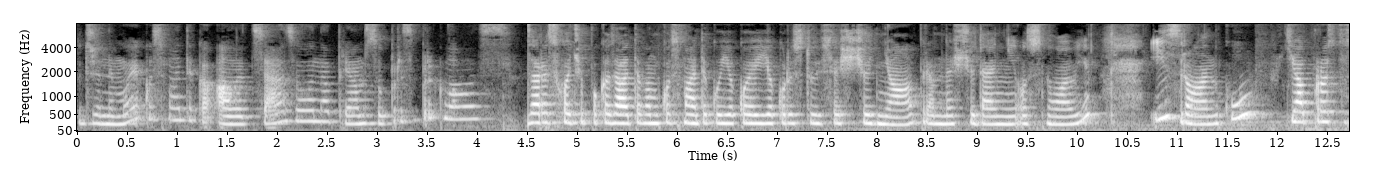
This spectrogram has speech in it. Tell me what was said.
Тут вже не моя косметика, але ця зона прям супер-супер клас. Зараз хочу показати вам косметику, якою я користуюся щодня, прям на щоденній основі. І зранку я просто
